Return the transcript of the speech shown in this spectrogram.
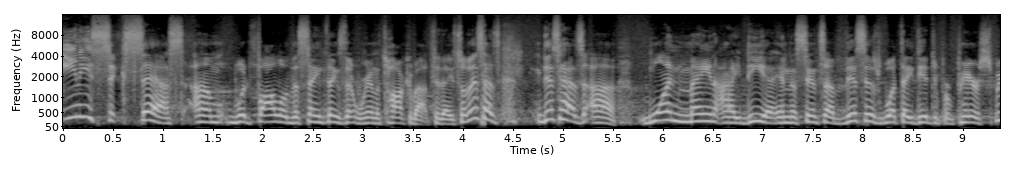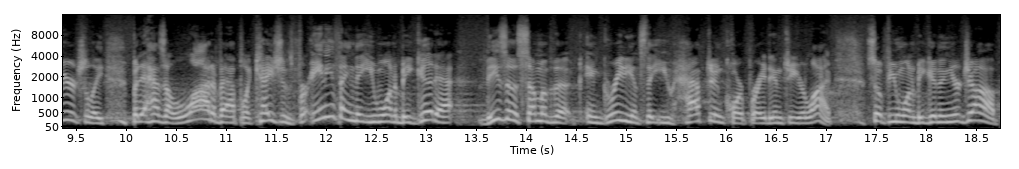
any success um, would follow the same things that we're going to talk about today. So this has this has uh, one main idea in the sense of this is what they did to prepare spiritually, but it has a lot of applications for anything that you want to be good at. These are some of the ingredients that you have to incorporate into your life. So if you want to be good in your job,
